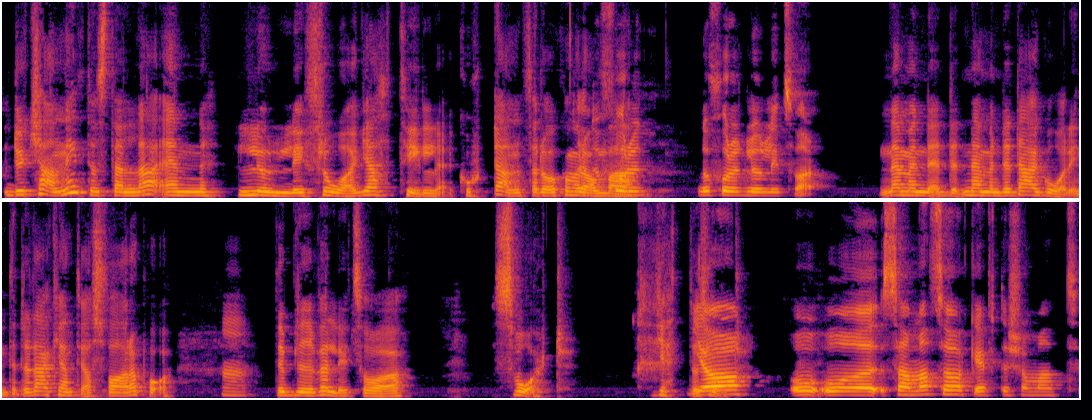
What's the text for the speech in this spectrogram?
du kan inte ställa en lullig fråga till korten för då kommer Då de får, bara, du, då får du ett lulligt svar. nej, men, nej men det där går inte, det där kan inte jag svara på. Mm. Det blir väldigt så svårt. Jättesvårt. Ja, och, och samma sak eftersom att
